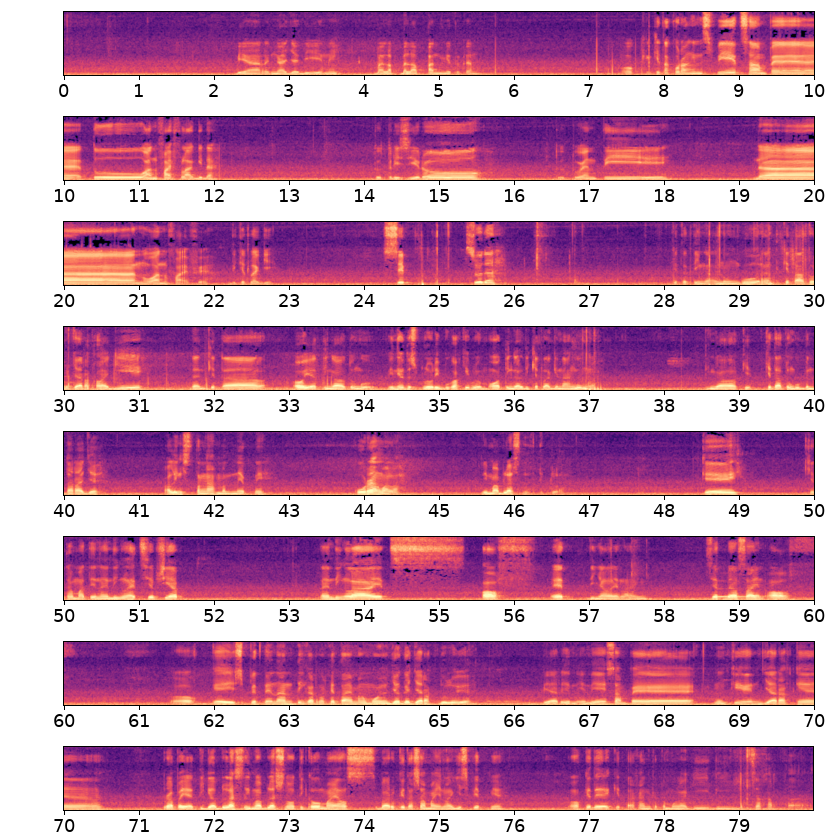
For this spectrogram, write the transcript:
biar nggak jadi ini balap-balapan gitu kan. Oke kita kurangin speed sampai 215 lagi dah. 230 220 dan 15 ya dikit lagi. Sip, sudah. Kita tinggal nunggu, nanti kita atur jarak lagi dan kita oh ya tinggal tunggu. Ini udah 10.000 kaki belum? Oh, tinggal dikit lagi nanggung lah. Tinggal ki- kita tunggu bentar aja. Paling setengah menit nih. Kurang malah. 15 detik lah. Oke. Kita matiin landing light, siap-siap landing lights off eh dinyalain lagi set bell sign off oke speednya nanti karena kita emang mau jaga jarak dulu ya. Biarin ini sampai mungkin jaraknya berapa ya? 13 15 nautical miles baru kita samain lagi speednya. Oke deh kita akan ketemu lagi di Jakarta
